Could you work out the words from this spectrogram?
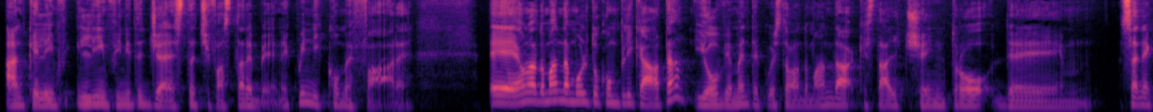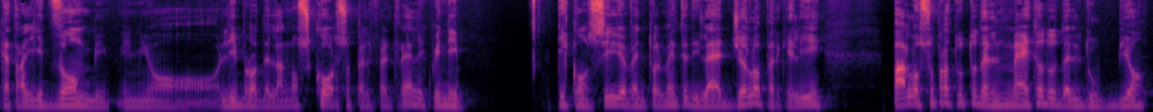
Anche l'infinite jest ci fa stare bene, quindi come fare? È una domanda molto complicata, io ovviamente questa è una domanda che sta al centro di Seneca tra gli zombie, il mio libro dell'anno scorso per il Feltrinelli, quindi ti consiglio eventualmente di leggerlo perché lì parlo soprattutto del metodo del dubbio.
